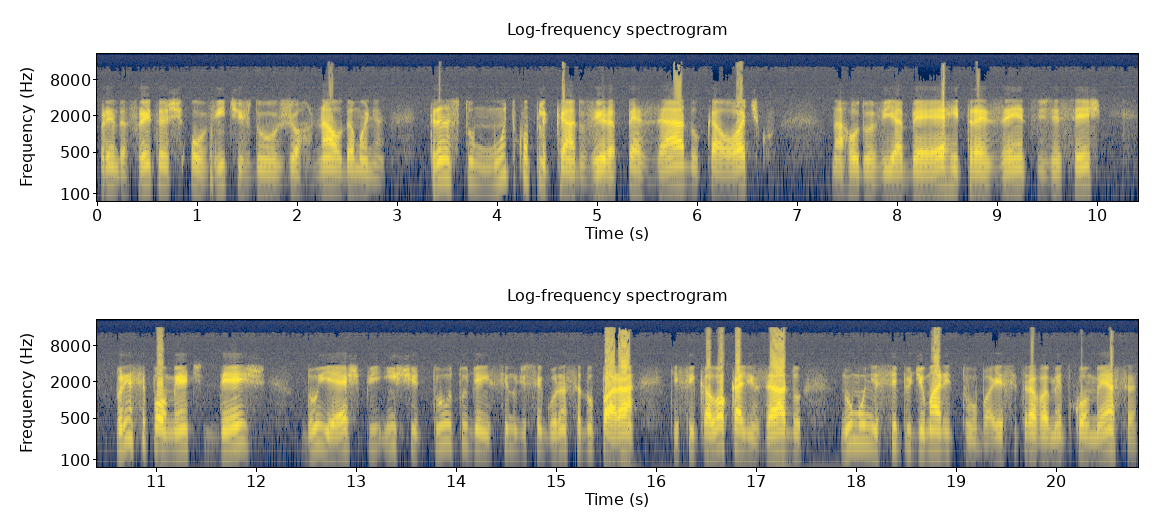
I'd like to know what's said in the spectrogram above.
Brenda Freitas, ouvintes do Jornal da Manhã. Trânsito muito complicado, Vieira, pesado, caótico na rodovia BR-316, principalmente desde do IESP, Instituto de Ensino de Segurança do Pará, que fica localizado no município de Marituba. Esse travamento começa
